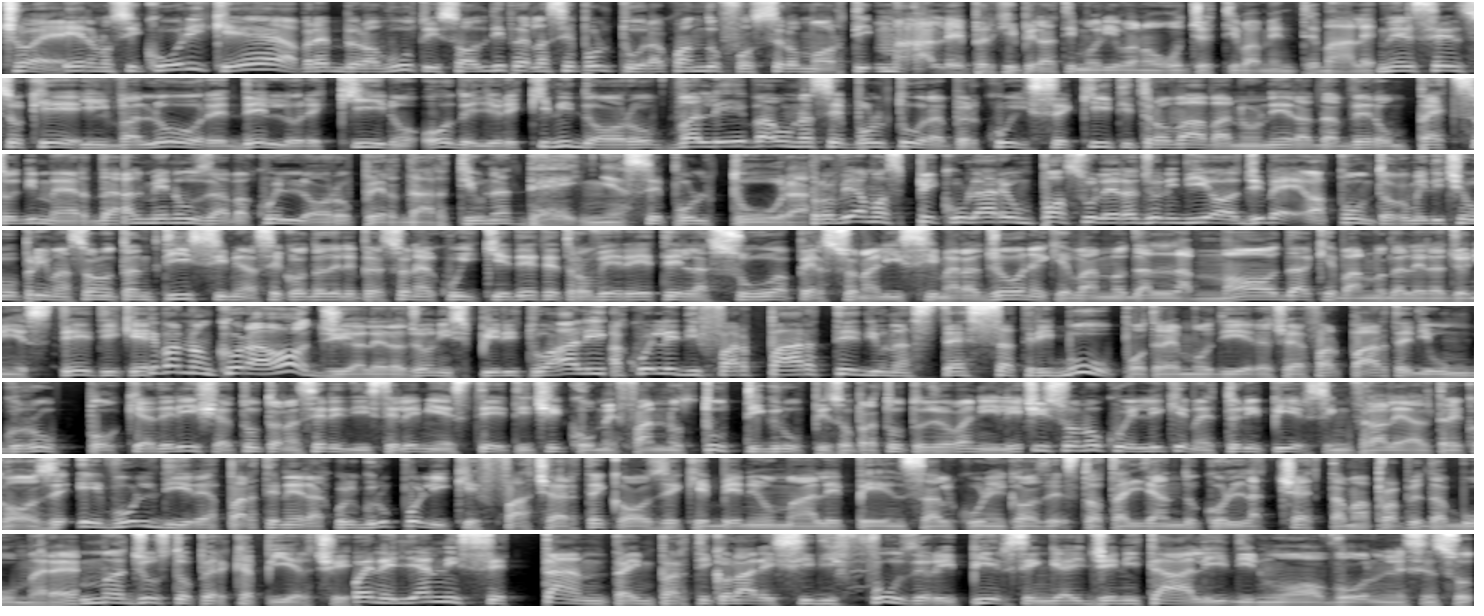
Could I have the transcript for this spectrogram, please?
cioè erano sicuri che avrebbero avuto i soldi per la sepoltura quando fossero morti male, perché i pirati morivano oggettivamente male. Nel senso che il valore dell'orecchino o degli orecchini d'oro valeva una sepoltura, per cui se chi ti trovava non era davvero un pezzo di merda, almeno usava quell'oro per darti una degna sepoltura. Proviamo a speculare un po' sulle ragioni di oggi. Beh, appunto, come dicevo prima, sono tantissime, a seconda delle persone a cui chiedete troverete la sua personalissima ragione, che vanno dalla moda, che vanno dalle ragioni estetiche, che vanno ancora oggi alle ragioni spirituali, a quelle di far parte di una stessa tribù, potremmo dire, cioè far parte di un gruppo che aderisce a tutta una serie di stilemi estetici, come fanno tutti i gruppi, soprattutto giovanili, ci sono quelli che mettono i piercing fra le altre cose e vuol dire appartenere a quel gruppo lì che fa certe cose, che bene o male pensa alcune cose. Sto tagliando con l'accetta, ma proprio da boomer, eh? ma giusto per capirci. Poi negli anni 70 in particolare si diffusero i piercing ai genitali, di nuovo, nel senso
